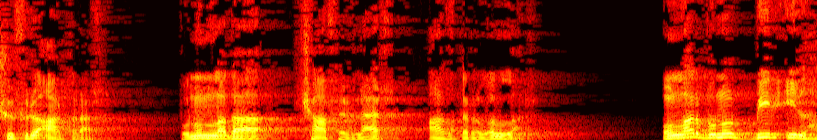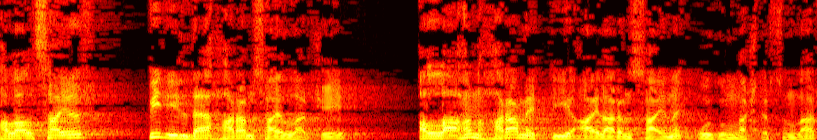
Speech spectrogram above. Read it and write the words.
küfrü artırar. Bununla da kafirlər azdırılırlar. Onlar bunu bir il halal sayır, bir ildə haram sayırlar ki, Allahın haram etdiyi ayların sayını uyğunlaşdırsınlar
